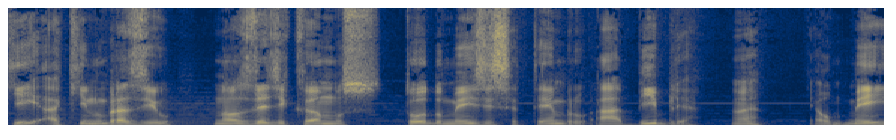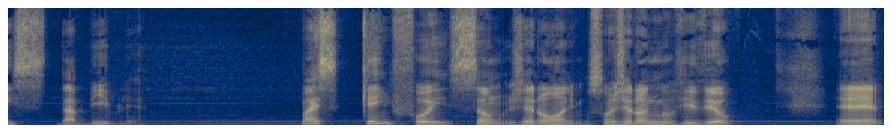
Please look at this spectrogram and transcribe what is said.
que aqui no Brasil nós dedicamos todo mês de setembro à Bíblia, não é? É o mês da Bíblia. Mas quem foi São Jerônimo? São Jerônimo viveu é,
